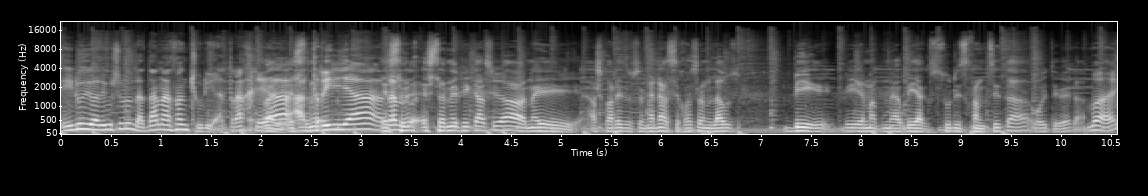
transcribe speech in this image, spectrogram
irudi bat ikusten dut, da dana zan txuria. Trajea, Bai, esen- atrilla... dan- Eszenifikazioa nahi asko harritu zen gaina zijozen lauz bi, bi emakumeak biak zuriz jantzita, goiti bera. Bai,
